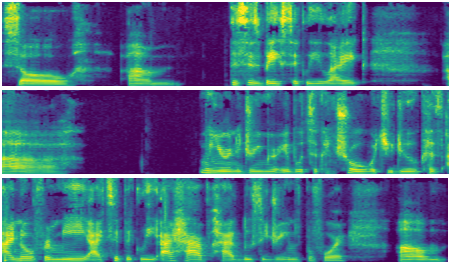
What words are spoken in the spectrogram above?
So, um, this is basically like uh, when you're in a dream, you're able to control what you do. Because I know for me, I typically I have had lucid dreams before. Um,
